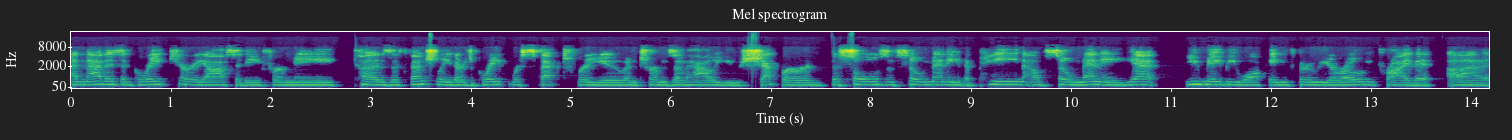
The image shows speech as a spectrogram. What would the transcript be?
And that is a great curiosity for me because essentially there's great respect for you in terms of how you shepherd the souls of so many, the pain of so many, yet you may be walking through your own private uh,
